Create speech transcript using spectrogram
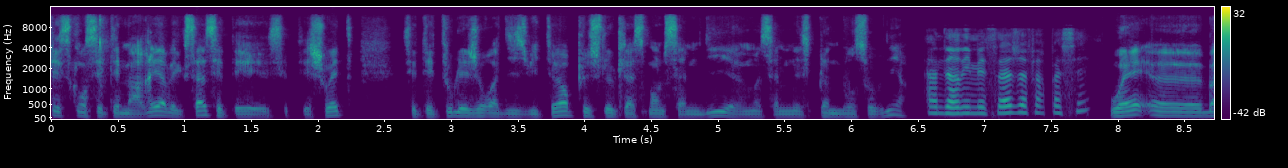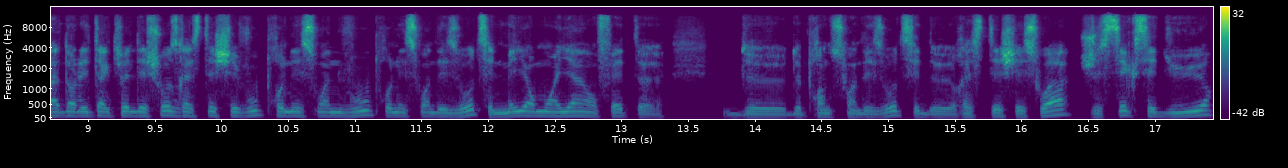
qu'est-ce qu'on s'était marré avec ça C'était c'était chouette. C'était tous les jours à 18h, plus le classement le samedi. Euh, moi, ça me laisse plein de bons souvenirs. Un dernier message à faire passer? Ouais, euh, bah, dans l'état actuel des choses, restez chez vous, prenez soin de vous, prenez soin des autres. C'est le meilleur moyen, en fait, euh, de, de prendre soin des autres, c'est de rester chez soi. Je sais que c'est dur.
